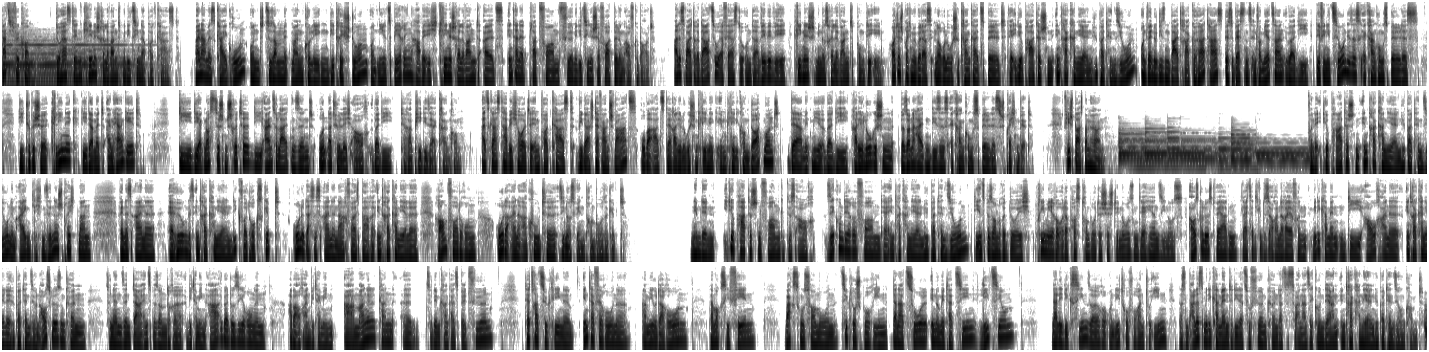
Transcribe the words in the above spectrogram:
Herzlich willkommen. Du hörst den Klinisch Relevant Mediziner Podcast. Mein Name ist Kai Grun und zusammen mit meinen Kollegen Dietrich Sturm und Nils Behring habe ich Klinisch Relevant als Internetplattform für medizinische Fortbildung aufgebaut. Alles weitere dazu erfährst du unter www.klinisch-relevant.de. Heute sprechen wir über das neurologische Krankheitsbild der idiopathischen intrakraniellen Hypertension. Und wenn du diesen Beitrag gehört hast, wirst du bestens informiert sein über die Definition dieses Erkrankungsbildes, die typische Klinik, die damit einhergeht, die diagnostischen Schritte, die einzuleiten sind und natürlich auch über die Therapie dieser Erkrankung. Als Gast habe ich heute im Podcast wieder Stefan Schwarz, Oberarzt der Radiologischen Klinik im Klinikum Dortmund, der mit mir über die radiologischen Besonderheiten dieses Erkrankungsbildes sprechen wird. Viel Spaß beim Hören. Von der idiopathischen intrakraniellen Hypertension im eigentlichen Sinne spricht man, wenn es eine Erhöhung des intrakraniellen Liquordrucks gibt, ohne dass es eine nachweisbare intrakranielle Raumforderung oder eine akute Sinusvenenthrombose gibt. Neben den idiopathischen Formen gibt es auch sekundäre Formen der intrakraniellen Hypertension, die insbesondere durch primäre oder postthrombotische Stenosen der Hirnsinus ausgelöst werden. Gleichzeitig gibt es auch eine Reihe von Medikamenten, die auch eine intrakranielle Hypertension auslösen können. Zu nennen sind da insbesondere Vitamin A-Überdosierungen, aber auch ein Vitamin A-Mangel kann äh, zu dem Krankheitsbild führen. Tetrazykline, Interferone, Amiodaron, Tamoxifen, Wachstumshormon, Cyclosporin, Danazol, Indometazin, Lithium, Nalidixinsäure und Nitroforantoin. Das sind alles Medikamente, die dazu führen können, dass es zu einer sekundären intrakraniellen Hypertension kommt.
